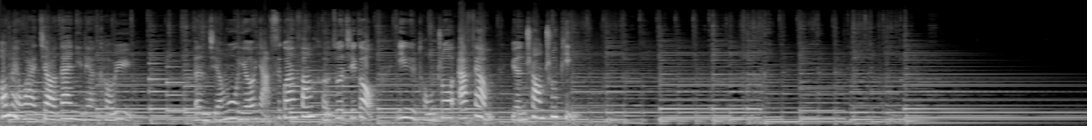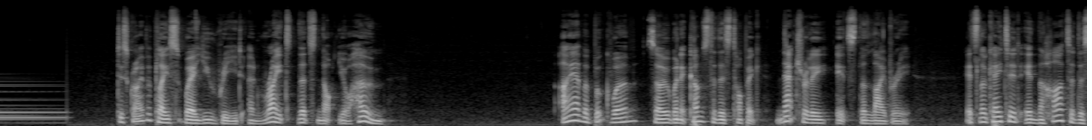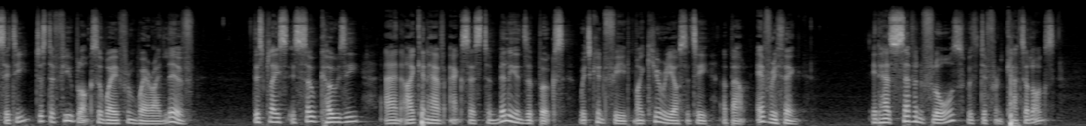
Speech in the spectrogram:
欧美外教带你练口语。本节目由雅思官方合作机构英语同桌 FM 原创出品。Describe a place where you read and write that's not your home. I am a bookworm, so when it comes to this topic, naturally it's the library. It's located in the heart of the city, just a few blocks away from where I live. This place is so cozy, and I can have access to millions of books which can feed my curiosity about everything. It has seven floors with different catalogues.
